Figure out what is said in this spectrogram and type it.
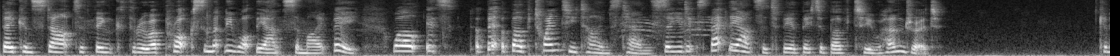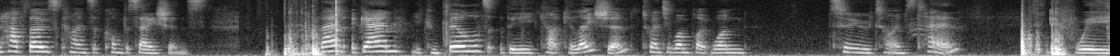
they can start to think through approximately what the answer might be. Well, it's a bit above 20 times 10, so you'd expect the answer to be a bit above 200. Can have those kinds of conversations. And then again, you can build the calculation 21.12 times 10 if we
